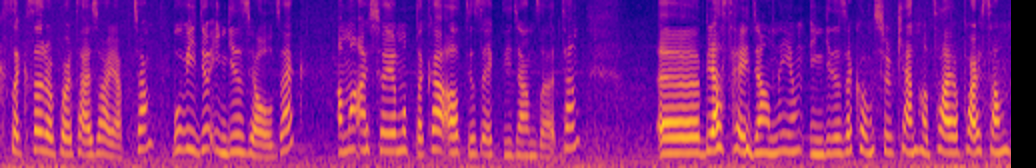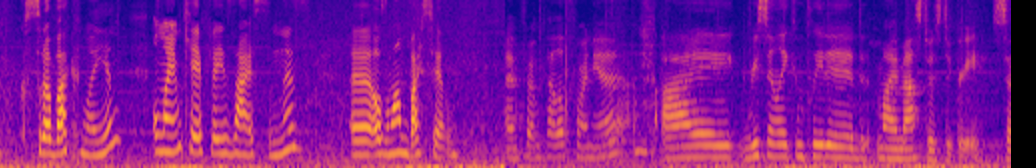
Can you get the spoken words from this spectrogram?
kısa kısa röportajlar yapacağım. Bu video İngilizce olacak ama aşağıya mutlaka altyazı ekleyeceğim zaten. Ee, biraz heyecanlıyım. İngilizce konuşurken hata yaparsam kusura bakmayın. Umarım keyifle izlersiniz. Ee, o zaman başlayalım. I'm from California. I recently completed my master's degree. So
